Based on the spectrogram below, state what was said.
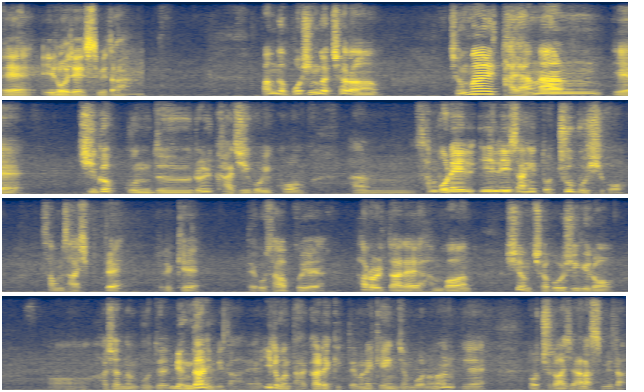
예, 이루어져 있습니다. 방금 보신 것처럼 정말 다양한 예, 직업군들을 가지고 있고 한 3분의 1, 1 이상이 또 주부시고 3, 40대 이렇게 대구 사업부에 8월 달에 한번 시험 쳐보시기로 어, 하셨는 분들 명단입니다. 예, 이름은 다 가렸기 때문에 개인정보는 예, 노출하지 않았습니다.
